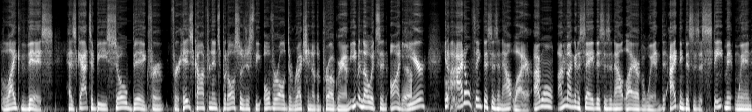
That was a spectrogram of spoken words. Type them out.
like this has got to be so big for, for his confidence, but also just the overall direction of the program. Even though it's an odd yeah. year, you know, I don't think this is an outlier. I won't. I'm not going to say this is an outlier of a win. I think this is a statement win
